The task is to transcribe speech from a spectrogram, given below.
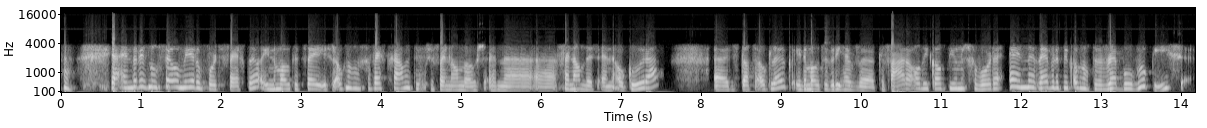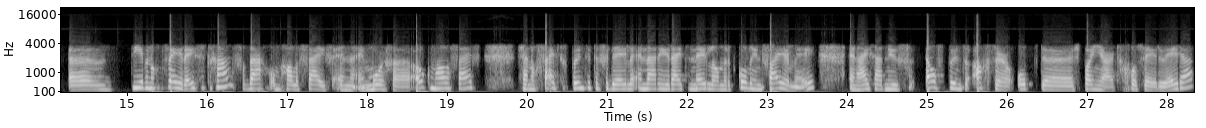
ja, en er is nog veel meer om voor te vechten. In de Motor 2 is er ook nog een gevecht gaan tussen Fernando's en, Fernandes en Ogura. Uh, dus dat is ook leuk. In de Motor 3 hebben we Kevara al die kampioens geworden. En we hebben natuurlijk ook nog de Red Bull Rookies. die hebben nog twee races te gaan. Vandaag om half vijf en, en morgen ook om half vijf. Er zijn nog 50 punten te verdelen. En daarin rijdt de Nederlander Colin Fire mee. En hij staat nu 11 punten achter op de Spanjaard José Rueda.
